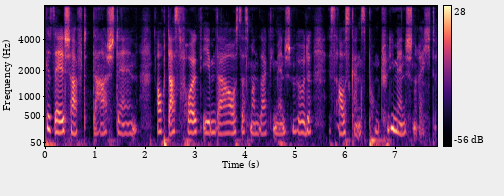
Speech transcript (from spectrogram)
Gesellschaft darstellen. Auch das folgt eben daraus, dass man sagt, die Menschenwürde ist Ausgangspunkt für die Menschenrechte.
